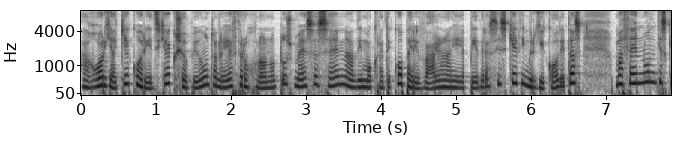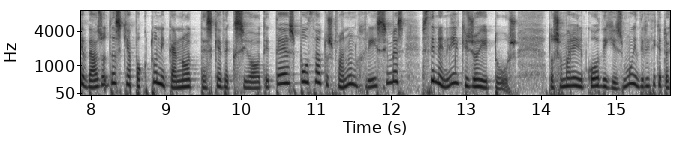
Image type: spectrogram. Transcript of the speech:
Αγόρια και κορίτσια αξιοποιούν τον ελεύθερο χρόνο τους μέσα σε ένα δημοκρατικό περιβάλλον αλληλεπίδρασης και δημιουργικότητας, μαθαίνουν διασκεδάζοντα και αποκτούν ικανότητες και δεξιότητες που θα τους φανούν χρήσιμες στην ενήλικη ζωή τους. Το Σώμα Ελληνικού Οδηγισμού ιδρύθηκε το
